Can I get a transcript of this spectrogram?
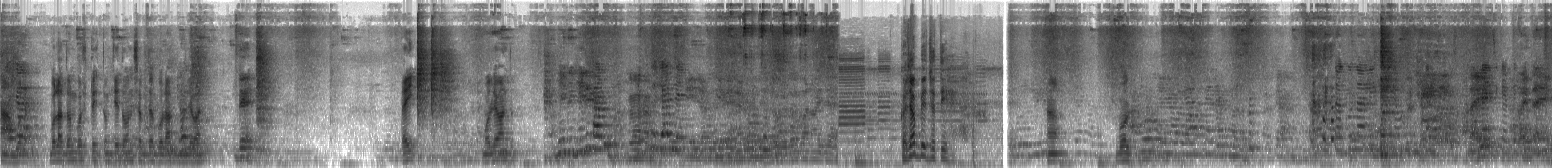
हा बोला. बोला दोन गोष्टी. तुमचे दोन शब्द बोला मौल्यवान. ताई मौल्यवान तू- गजब बेइज्जती है। हा बोल. त्याच्यामध्ये.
